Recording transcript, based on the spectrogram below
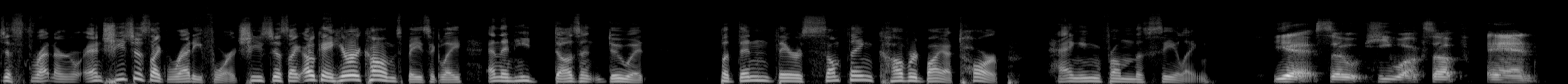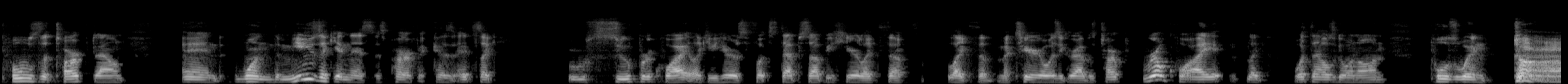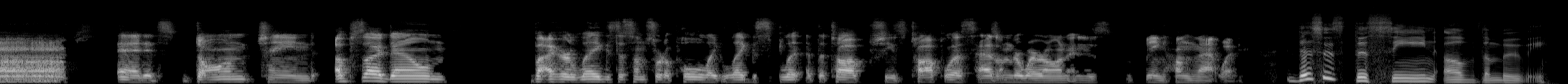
just threatening her and she's just like ready for it. She's just like okay here it comes basically and then he doesn't do it. But then there's something covered by a tarp hanging from the ceiling. Yeah, so he walks up and pulls the tarp down, and one the music in this is perfect because it's like super quiet. Like you hear his footsteps up, you hear like the like the material as he grabs his tarp, real quiet. Like what the hell's going on? Pulls away and and it's Dawn chained upside down by her legs to some sort of pole, like legs split at the top. She's topless, has underwear on, and is being hung that way. this is the scene of the movie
